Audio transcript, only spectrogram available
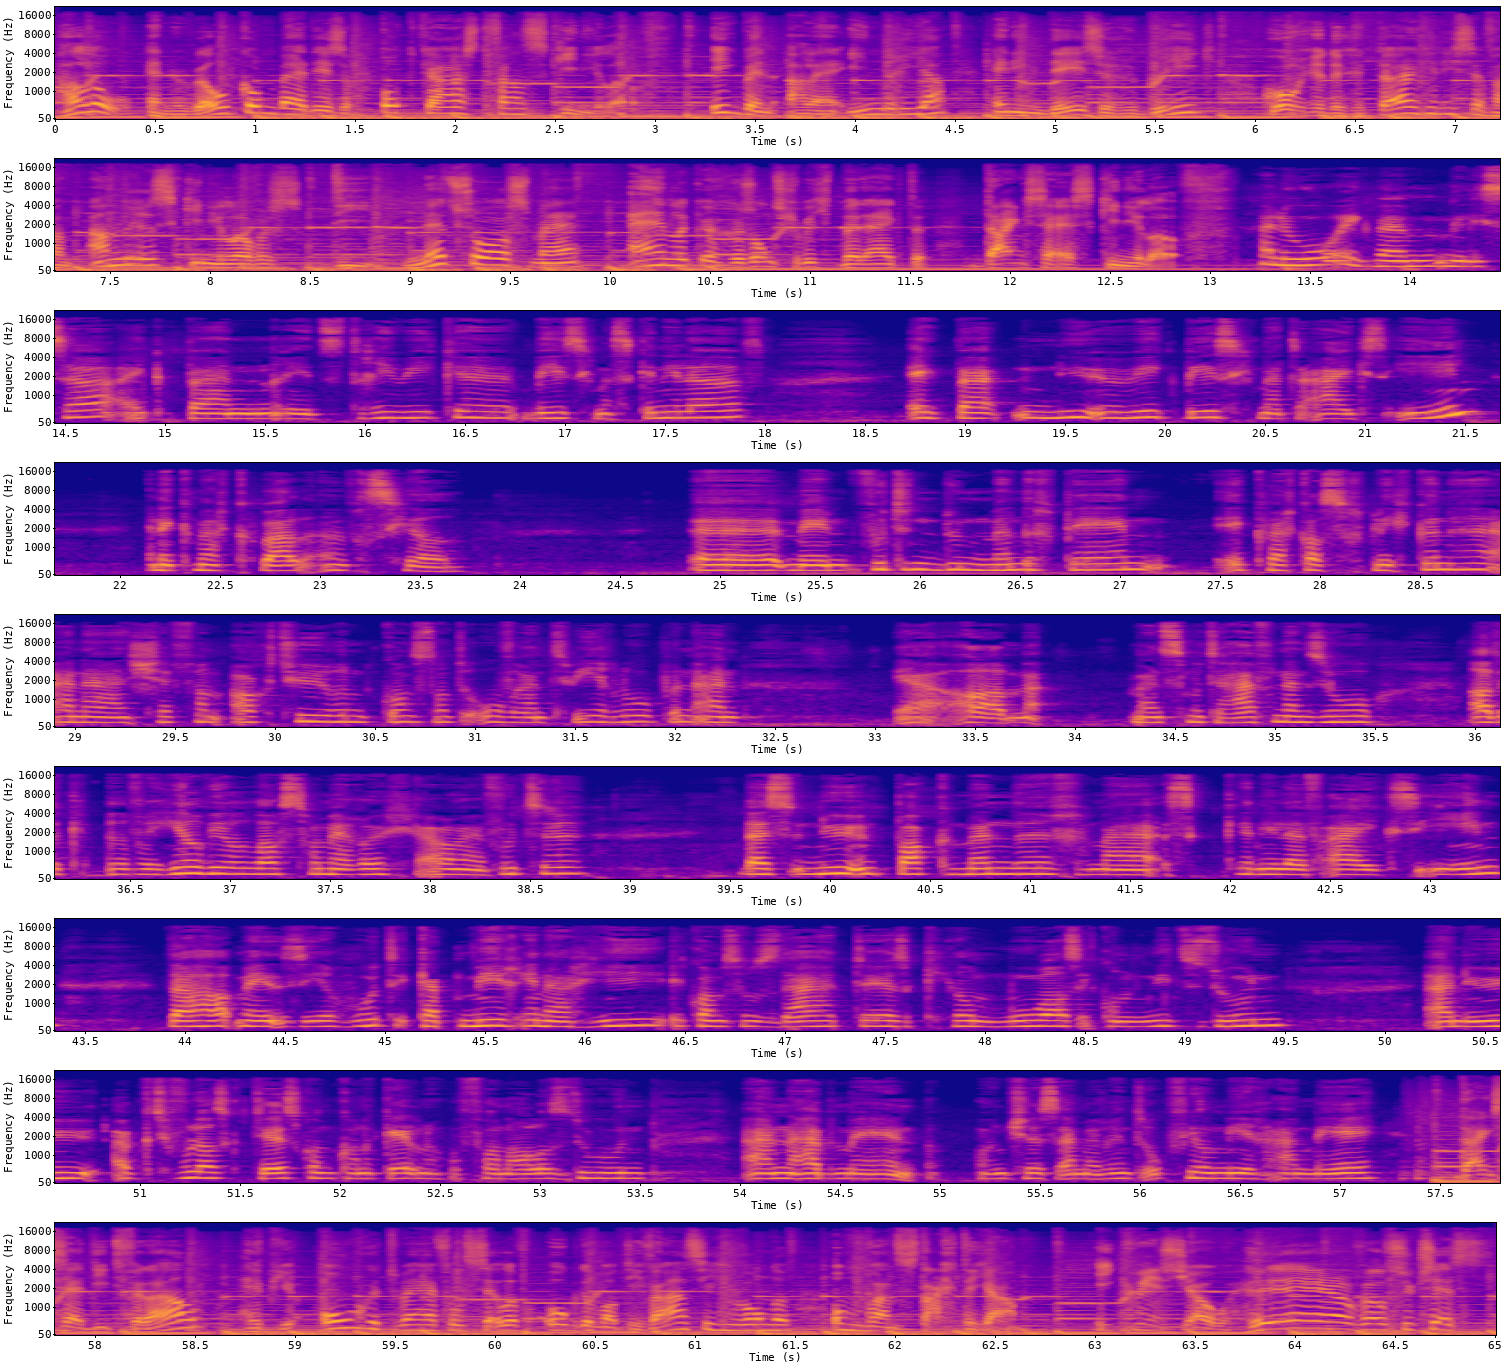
Hallo en welkom bij deze podcast van Skinny Love. Ik ben Alain Indria en in deze rubriek hoor je de getuigenissen van andere Skinny Lovers die, net zoals mij, eindelijk een gezond gewicht bereikten dankzij Skinny Love. Hallo, ik ben Melissa. Ik ben reeds drie weken bezig met Skinny Love. Ik ben nu een week bezig met de AX1 en ik merk wel een verschil. Uh, mijn voeten doen minder pijn. Ik werk als verpleegkundige en na een shift van acht uren constant over en weer lopen en ja, ah, mensen moeten heffen en zo, had ik heel veel last van mijn rug en van mijn voeten. Dat is nu een pak minder met Skinny Love AX1. Dat helpt mij zeer goed. Ik heb meer energie. Ik kwam soms dagen thuis, ik heel moe was, ik kon niets doen. En nu heb ik het gevoel als ik thuis kom, kan ik eigenlijk nog van alles doen. En hebben mijn hondjes en mijn vriend ook veel meer aan mij. Dankzij dit verhaal heb je ongetwijfeld zelf ook de motivatie gevonden om van start te gaan. Ik wens jou heel veel succes!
